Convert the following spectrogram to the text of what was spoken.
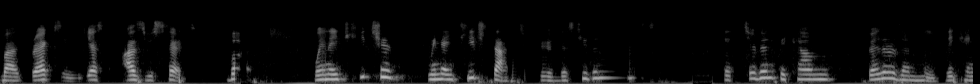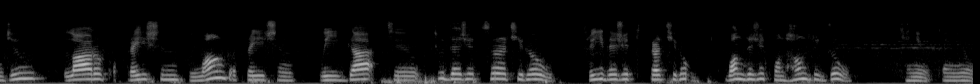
by practicing yes as you said. But when I teach it when I teach that to the students the student become better than me. They can do a lot of operations, long operations. We got to two digit 30 row, three digit 30 row, one digit 100 row. Can you can you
